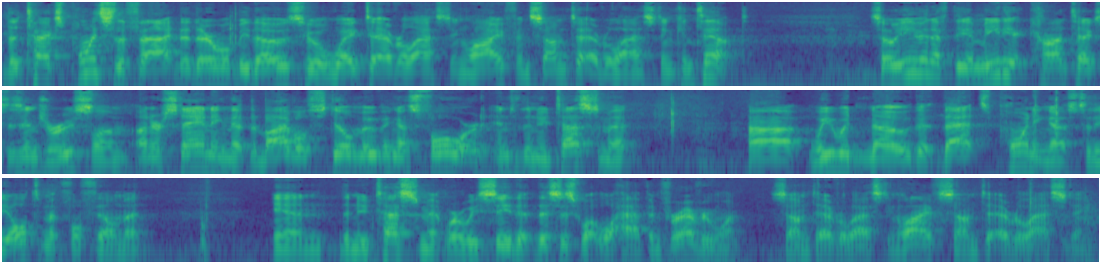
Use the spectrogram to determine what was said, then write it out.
the text points to the fact that there will be those who awake to everlasting life and some to everlasting contempt. So even if the immediate context is in Jerusalem, understanding that the Bible is still moving us forward into the New Testament, uh, we would know that that's pointing us to the ultimate fulfillment in the New Testament, where we see that this is what will happen for everyone some to everlasting life, some to everlasting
